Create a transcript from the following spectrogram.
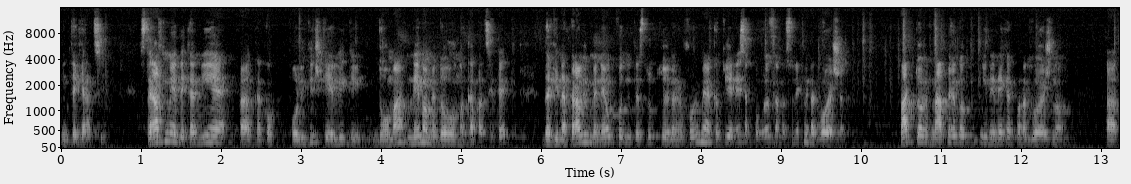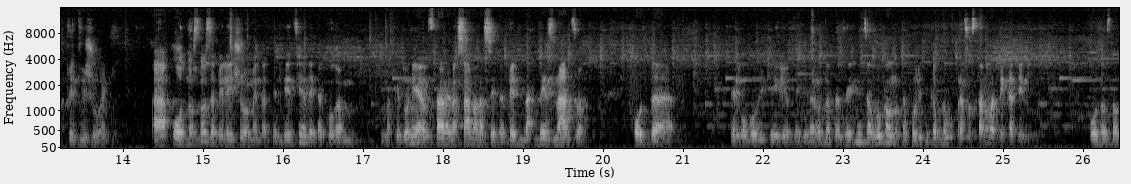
интеграции. Страф ми е дека ние како политички елити дома немаме доволно капацитет да ги направиме необходните структурни реформи, а като тие не се поврзани со некој надворешен фактор, напредок или некакво надворешно придвижување. А, односно, забележуваме на тенденција дека кога Македонија е оставена сама на себе, без, без надзор од преговорите или од меѓународната заедница, локалната политика многу пресо станува декадентна. Односно,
